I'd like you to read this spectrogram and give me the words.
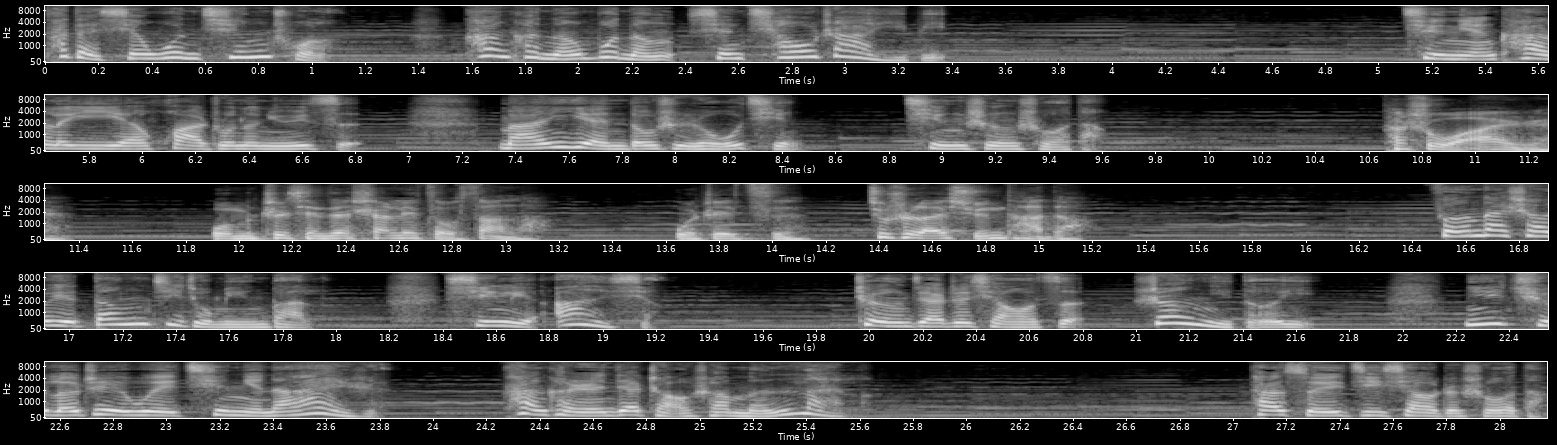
他得先问清楚了，看看能不能先敲诈一笔。青年看了一眼画中的女子，满眼都是柔情，轻声说道：“她是我爱人，我们之前在山里走散了，我这次就是来寻她的。”冯大少爷当即就明白了，心里暗想：郑家这小子让你得意。你娶了这位青年的爱人，看看人家找上门来了。他随即笑着说道：“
